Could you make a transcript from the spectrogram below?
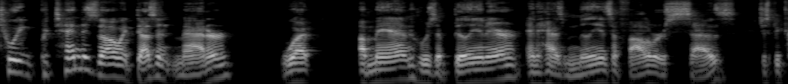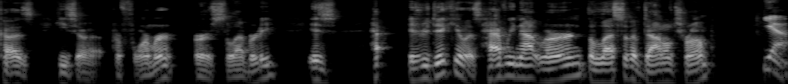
to pretend as though it doesn't matter what a man who's a billionaire and has millions of followers says just because he's a performer or a celebrity is is ridiculous. Have we not learned the lesson of Donald Trump? Yeah.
